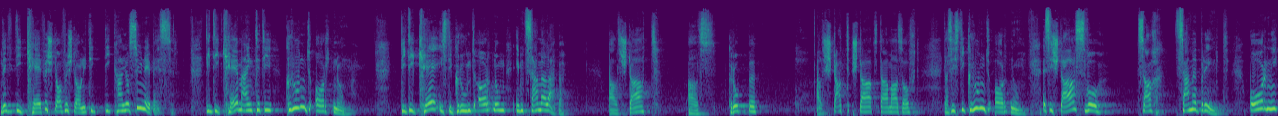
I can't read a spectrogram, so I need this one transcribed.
Wenn ich Dike verstehe, verstehe ich die Dikaiosyne besser. Die Dike meinte die Grundordnung. Die Dike ist die Grundordnung im Zusammenleben. Als Staat, als Gruppe, als Stadtstaat damals oft. Das ist die Grundordnung. Es ist das, wo Sache zusammenbringt. Ordnung,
